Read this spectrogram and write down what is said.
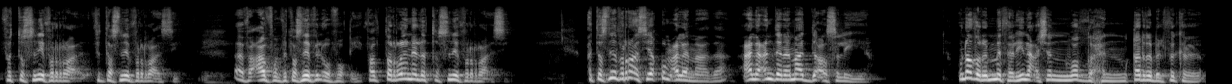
في التصنيف الرأ في التصنيف الرأسي. عفوا في التصنيف الأفقي. فاضطرينا للتصنيف الرأسي. التصنيف الرأسي يقوم على ماذا؟ على عندنا مادة أصلية. ونضرب مثل هنا عشان نوضح نقرب الفكرة.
